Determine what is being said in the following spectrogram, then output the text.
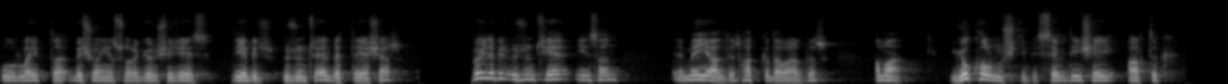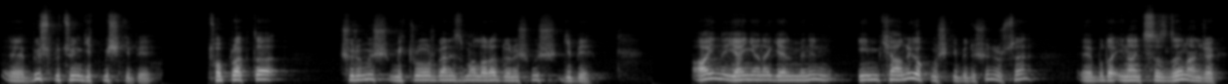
uğurlayıp da 5-10 yıl sonra görüşeceğiz diye bir üzüntü elbette yaşar. Böyle bir üzüntüye insan e, meyyaldir, hakkı da vardır. Ama yok olmuş gibi, sevdiği şey artık e, büsbütün gitmiş gibi, toprakta çürümüş mikroorganizmalara dönüşmüş gibi, aynı yan yana gelmenin imkanı yokmuş gibi düşünürse, e, bu da inançsızlığın ancak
